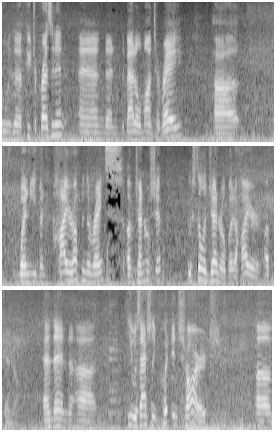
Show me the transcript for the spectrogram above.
who was the future president, and then the Battle of Monterrey. Uh, went even higher up in the ranks of generalship. He was still a general, but a higher up general. And then uh, he was actually put in charge of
